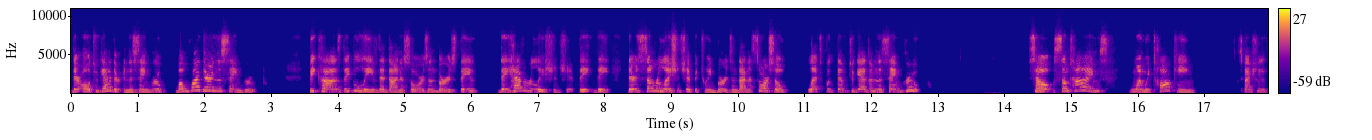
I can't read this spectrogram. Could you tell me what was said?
they're all together in the same group. But why they're in the same group? because they believe that dinosaurs and birds they they have a relationship they they there's some relationship between birds and dinosaurs so let's put them together in the same group so sometimes when we're talking especially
